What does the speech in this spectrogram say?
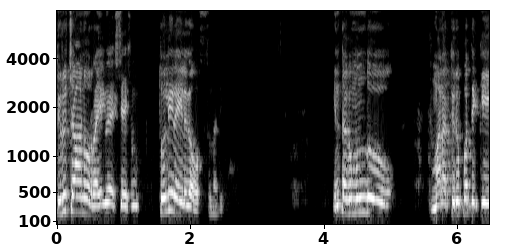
తిరుచానూరు రైల్వే స్టేషన్ తొలి రైలుగా వస్తున్నది. ఇంతకుముందు మన తిరుపతికి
